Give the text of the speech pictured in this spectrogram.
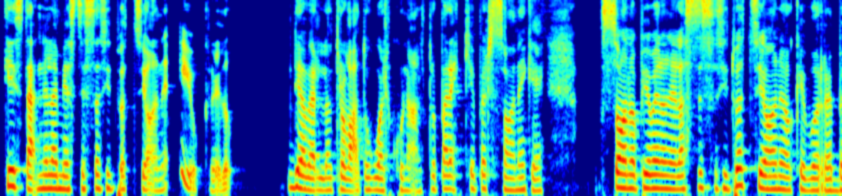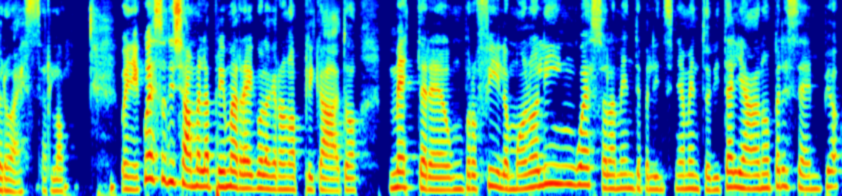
che sta nella mia stessa situazione. Io credo di averla trovato qualcun altro, parecchie persone che sono più o meno nella stessa situazione o che vorrebbero esserlo. Quindi questo diciamo è la prima regola che non ho applicato, mettere un profilo monolingue solamente per l'insegnamento di italiano, per esempio,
